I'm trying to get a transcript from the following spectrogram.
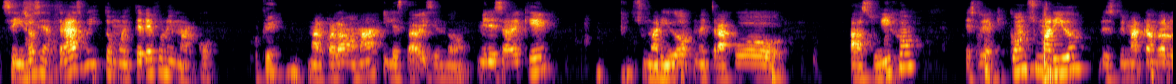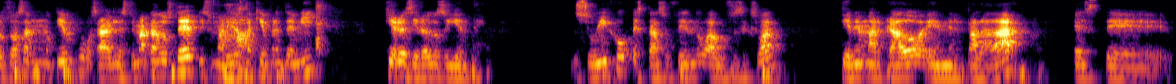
se hizo hacia atrás, güey, tomó el teléfono y marcó Ok. marcó a la mamá y le estaba diciendo, mire, ¿sabe qué? Su marido me trajo a su hijo, estoy aquí con su marido, le estoy marcando a los dos al mismo tiempo, o sea, le estoy marcando a usted y su marido Ajá. está aquí enfrente de mí. Quiero decirles lo siguiente, su hijo está sufriendo abuso sexual, tiene marcado en el paladar este,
